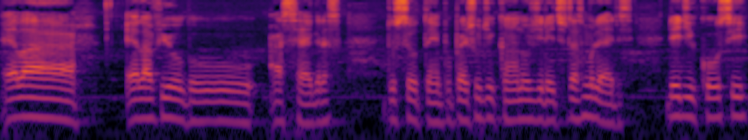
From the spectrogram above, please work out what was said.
Ela, ela violou as regras do seu tempo, prejudicando os direitos das mulheres. Dedicou-se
